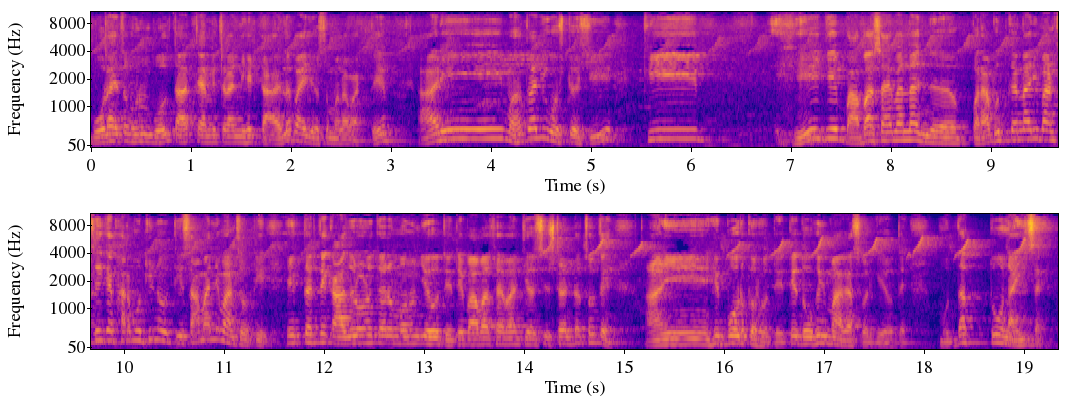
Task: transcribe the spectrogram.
बोलायचं म्हणून बोलतात. त्या मित्रांनी हे टाळलं पाहिजे असं मला वाटते. आणि महत्त्वाची गोष्ट अशी की हे जे बाबासाहेबांना पराभूत करणारी माणसं काही फार मोठी नव्हती सामान्य माणसं होती. एक तर ते काजरोळकर म्हणून जे होते ते बाबासाहेबांचे असिस्टंटच होते आणि हे बोरकर होते. ते दोघेही मागासवर्गीय होते. मुद्दा तो नाहीच आहे.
